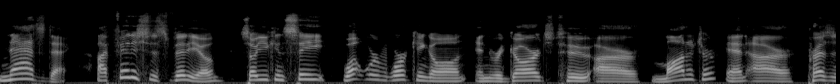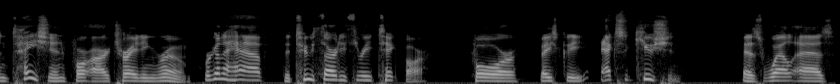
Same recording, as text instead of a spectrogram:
NASDAQ. I finished this video so you can see what we're working on in regards to our monitor and our presentation for our trading room. We're going to have the 233 tick bar for basically execution as well as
